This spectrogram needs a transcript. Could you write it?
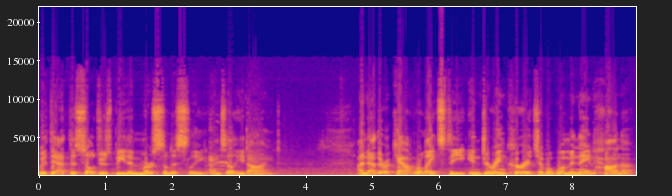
With that, the soldiers beat him mercilessly until he died. Another account relates the enduring courage of a woman named Hannah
